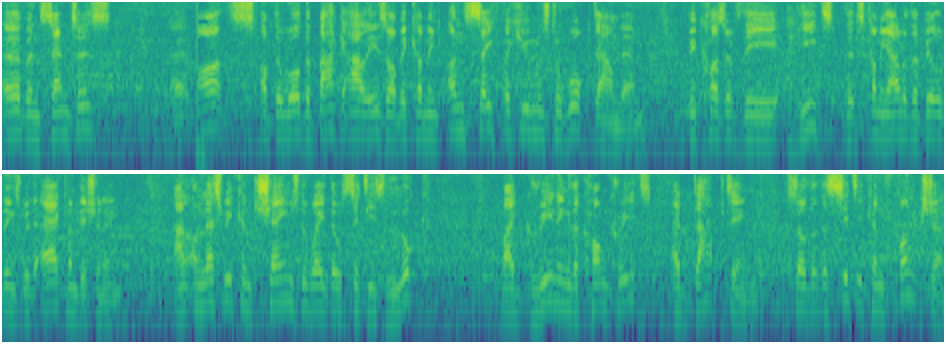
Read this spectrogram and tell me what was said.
urban centres, uh, parts of the world, the back alleys are becoming unsafe for humans to walk down them because of the heat that's coming out of the buildings with air conditioning. And unless we can change the way those cities look by greening the concrete, adapting so that the city can function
